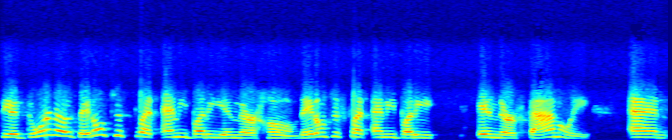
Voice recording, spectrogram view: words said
the Adornos, they don't just let anybody in their home, they don't just let anybody in their family. And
